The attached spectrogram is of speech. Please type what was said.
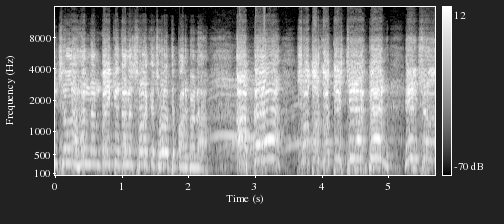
ইনশাল্লাহ হান্নান ভাইকে দানের সরাকে সরাতে পারবে না। আপনারা সতর্ক দৃষ্টি রাখবেন। ইনশাল্লাহ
